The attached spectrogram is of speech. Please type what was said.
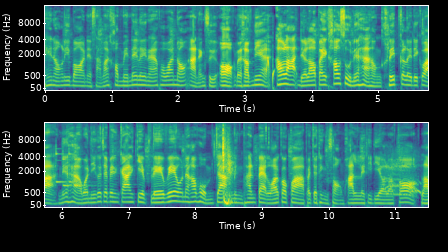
ให้น้องรีบอลเนี่ยสามารถคอมเมนต์ได้เลยนะ เพราะว่าน้องอ่านหนังสือออกนะครับเนี่ยเอาละเดี๋ยวเราไปเข้าสู่เนื้อหาของคลิปกันเลยดีกว่า เนื้อหาวันนี้ก็จะเป็นการเก็บเลเวลนะครับผมจาก 1,800 กว่าๆไปจนถึง 2,000 เลยทีเดียว แล้วก็เรา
